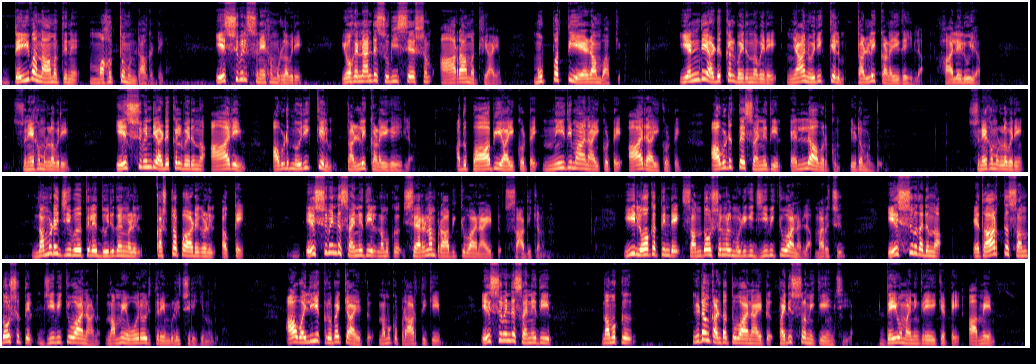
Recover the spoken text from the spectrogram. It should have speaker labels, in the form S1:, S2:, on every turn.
S1: ദൈവനാമത്തിന് മഹത്വമുണ്ടാകട്ടെ. യേശുവിൽ സ്നേഹമുള്ളവരെ യോഹന്നാന്റെ സുവിശേഷം ആറാം അധ്യായം മുപ്പത്തിയേഴാം വാക്യം. എന്റെ അടുക്കൽ വരുന്നവരെ ഞാൻ ഒരിക്കലും തള്ളിക്കളയുകയില്ല. ഹാലലൂയ. സ്നേഹമുള്ളവരെ യേശുവിന്റെ അടുക്കൽ വരുന്ന ആരെയും അവിടുന്ന് ഒരിക്കലും തള്ളിക്കളയുകയില്ല. അത് പാപിയായിക്കോട്ടെ നീതിമാനായിക്കോട്ടെ ആരായിക്കോട്ടെ അവിടുത്തെ സന്നിധിയിൽ എല്ലാവർക്കും ഇടമുണ്ട്. സ്നേഹമുള്ളവരെ നമ്മുടെ ജീവിതത്തിലെ ദുരിതങ്ങളിൽ കഷ്ടപ്പാടുകളിൽ ഒക്കെ യേശുവിന്റെ സന്നിധിയിൽ നമുക്ക് ശരണം പ്രാപിക്കുവാനായിട്ട് സാധിക്കണം. ഈ ലോകത്തിന്റെ സന്തോഷങ്ങൾ മുഴുകി ജീവിക്കുവാനല്ല മറിച്ച് യേശു തരുന്ന യഥാർത്ഥ സന്തോഷത്തിൽ ജീവിക്കുവാനാണ് നമ്മെ ഓരോരുത്തരെയും വിളിച്ചിരിക്കുന്നത്. ആ വലിയ കൃപയ്ക്കായിട്ട് നമുക്ക് പ്രാർത്ഥിക്കുകയും യേശുവിന്റെ സന്നിധിയിൽ നമുക്ക് ഇടം കണ്ടെത്തുവാനായിട്ട് പരിശ്രമിക്കുകയും ചെയ്യാം. ദൈവം അനുഗ്രഹിക്കട്ടെ ആമേൻ.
